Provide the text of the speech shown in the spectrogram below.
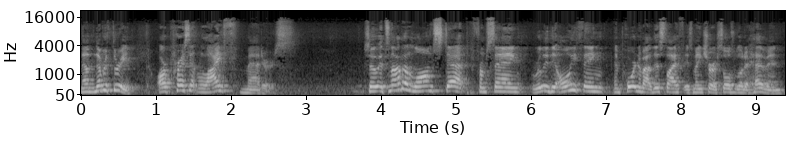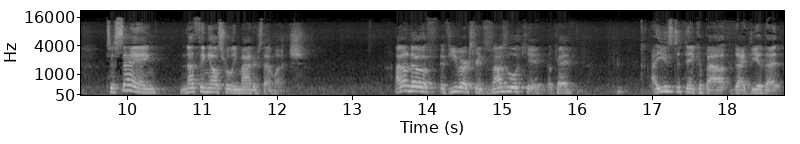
Now, number three, our present life matters. So it's not a long step from saying, really, the only thing important about this life is making sure our souls go to heaven, to saying nothing else really matters that much. I don't know if, if you've ever experienced this. When I was a little kid, okay, I used to think about the idea that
